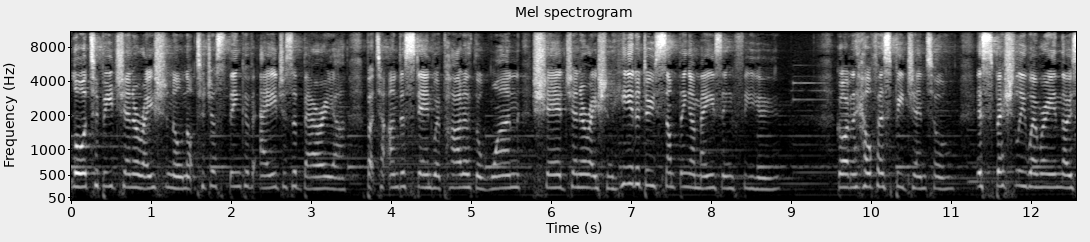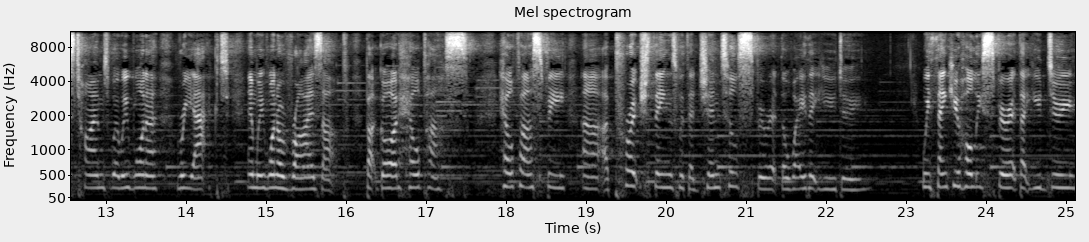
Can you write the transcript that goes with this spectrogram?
Lord, to be generational, not to just think of age as a barrier, but to understand we're part of the one shared generation here to do something amazing for you. God, and help us be gentle, especially when we're in those times where we want to react and we want to rise up. But God, help us. Help us be uh, approach things with a gentle spirit, the way that you do. We thank you, Holy Spirit, that you do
